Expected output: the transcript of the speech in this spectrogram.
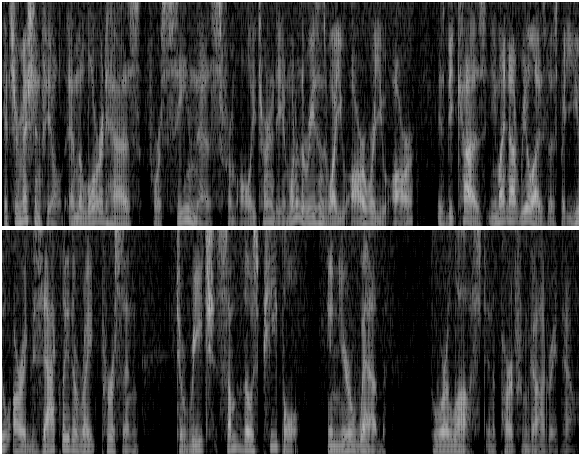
It's your mission field, and the Lord has foreseen this from all eternity. And one of the reasons why you are where you are is because you might not realize this, but you are exactly the right person to reach some of those people in your web who are lost and apart from God right now.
